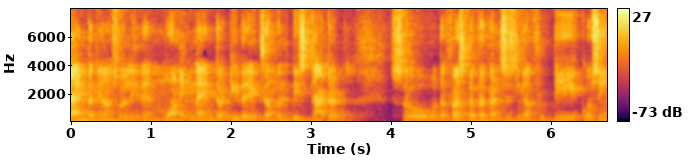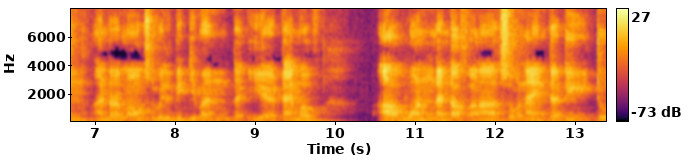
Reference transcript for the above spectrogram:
time பற்றி நான் சொல்லிடுறேன் மார்னிங் நைன் தேர்ட்டி த எக்ஸாம் வில் பி ஸ்டார்டட் ஸோ த ஃபர்ஸ்ட் பேப்பர் கன்சிஸ்டிங் ஆஃப் ஃபிஃப்டி கொஷின் ஹண்ட்ரட் மார்க்ஸ் வில் பி கிவன் த டைம் ஆஃப் one and half ஆனால் so nine thirty to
